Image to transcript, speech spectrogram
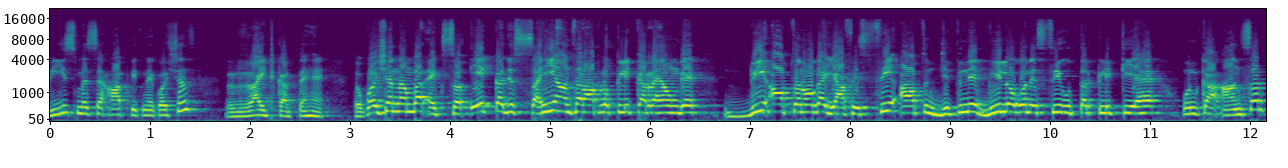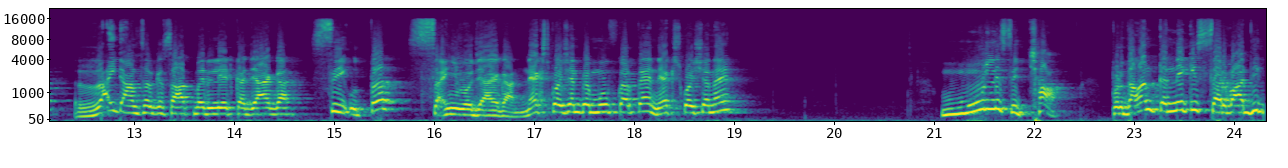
20 में से आप कितने क्वेश्चंस राइट करते हैं। तो क्वेश्चन नंबर 101 का जो सही आंसर आप लोग क्लिक कर रहे होंगे बी ऑप्शन होगा या फिर सी ऑप्शन जितने भी लोगों ने सी उत्तर क्लिक किया है, उनका आंसर राइट आंसर के साथ में रिलेट कर जाएगा। सी उत्तर सही हो जाएगा। नेक्स्ट क्वेश्चन पे मूव करते हैं। नेक्स्ट क्वेश्चन है, मूल्य शिक्षा। प्रदान करने की सर्वाधिक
